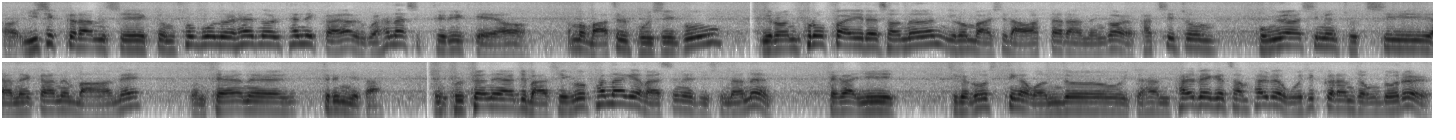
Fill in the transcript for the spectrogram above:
어, 20g씩 좀 소분을 해 놓을 테니까요. 이걸 하나씩 드릴게요. 한번 맛을 보시고 이런 프로파일에서는 이런 맛이 나왔다라는 걸 같이 좀 공유하시면 좋지 않을까 하는 마음에 좀 제안을 드립니다. 좀 불편해하지 마시고 편하게 말씀해 주시면은 제가 이 지금 로스팅한 원두 이제 한 800에서 한 850g 정도를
